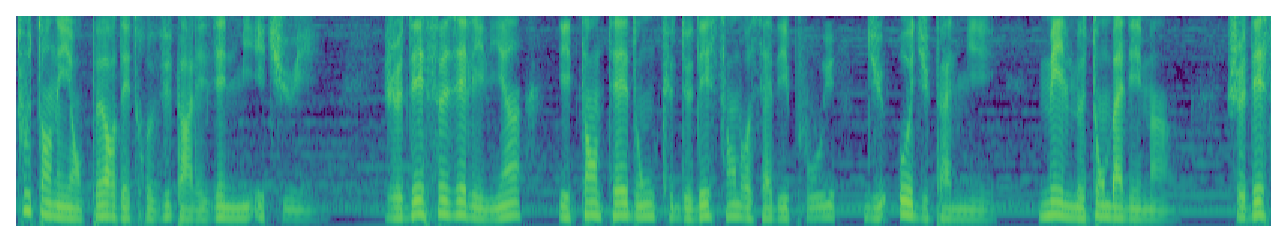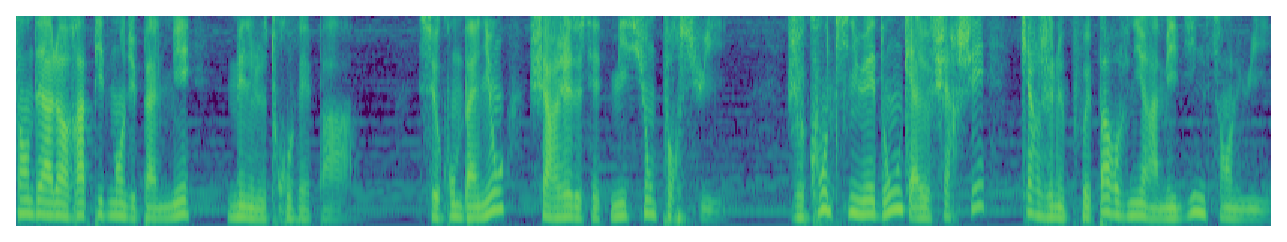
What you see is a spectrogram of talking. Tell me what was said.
tout en ayant peur d'être vu par les ennemis et tué. Je défaisais les liens et tentais donc de descendre sa dépouille du haut du palmier, mais il me tomba des mains. Je descendais alors rapidement du palmier, mais ne le trouvais pas. Ce compagnon, chargé de cette mission, poursuit. Je continuais donc à le chercher, car je ne pouvais pas revenir à Médine sans lui.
